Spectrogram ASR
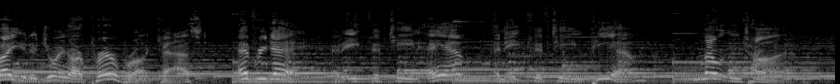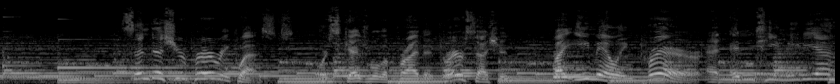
Invite you to join our prayer broadcast every day at 8:15 a.m. and 8:15 p.m. Mountain Time. Send us your prayer requests or schedule a private prayer session by emailing prayer at ntmedia.org.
